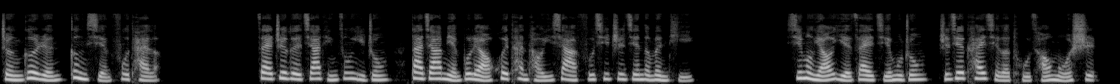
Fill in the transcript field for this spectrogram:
整个人更显富态了。在这个家庭综艺中，大家免不了会探讨一下夫妻之间的问题。奚梦瑶也在节目中直接开启了吐槽模式，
